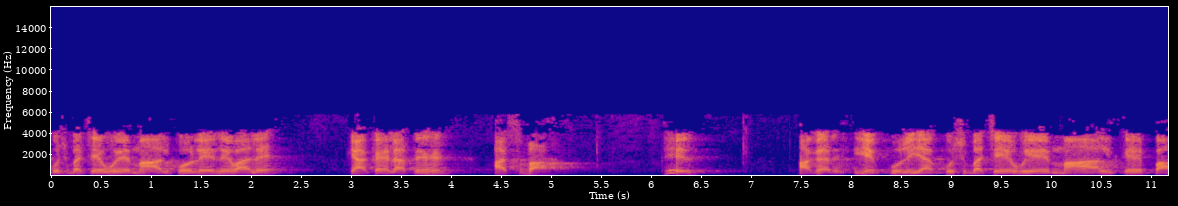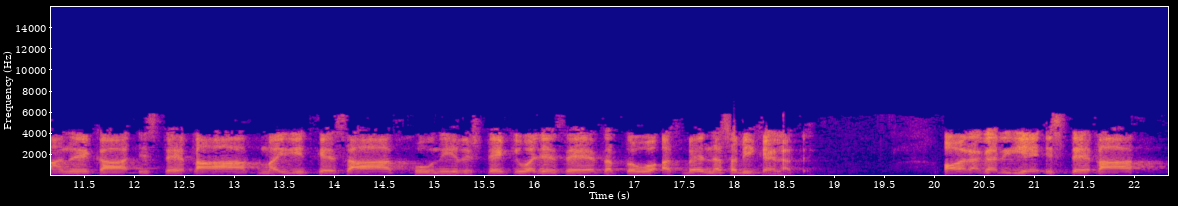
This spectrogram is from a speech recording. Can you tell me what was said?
کچھ بچے ہوئے مال کو لینے والے کیا کہلاتے ہیں؟ اسبا پھر اگر یہ کل یا کچھ بچے ہوئے مال کے پانے کا استحقاق میت کے ساتھ خونی رشتے کی وجہ سے، تب تو وہ اسب نصبی کہلاتے۔ اور اگر یہ استحقاق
